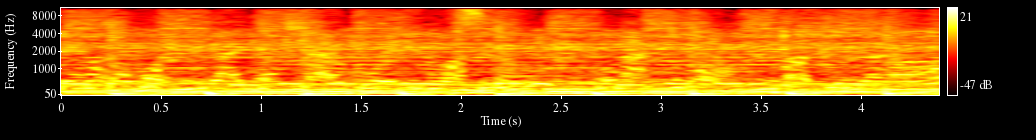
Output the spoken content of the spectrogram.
教えの思い描いた地なら声に忘れるなと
